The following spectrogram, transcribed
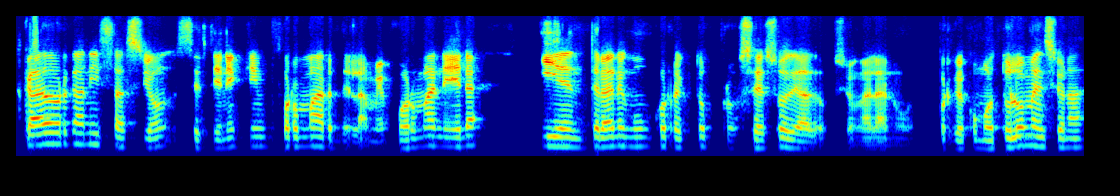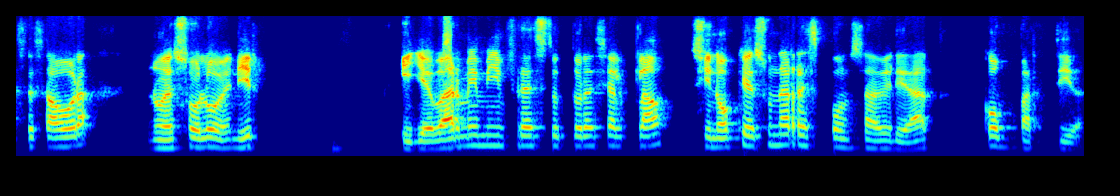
cada organización se tiene que informar de la mejor manera y entrar en un correcto proceso de adopción a la nube. Porque como tú lo mencionaste ahora, no es solo venir y llevarme mi infraestructura hacia el cloud, sino que es una responsabilidad compartida.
